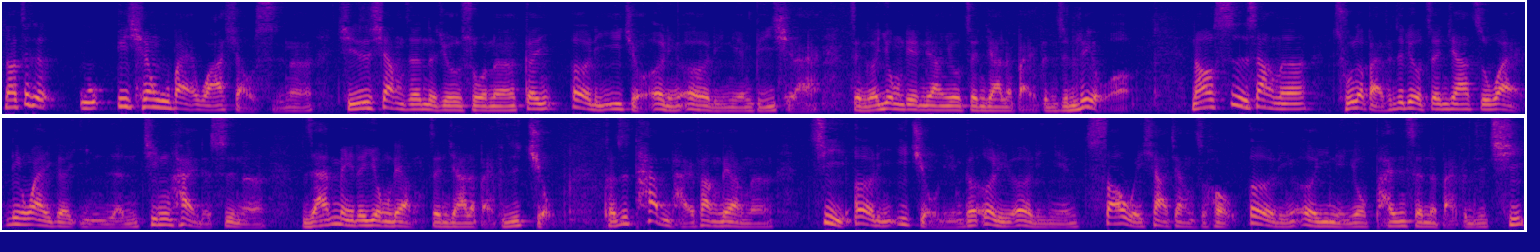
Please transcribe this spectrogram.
那这个五一千五百瓦小时呢，其实象征的就是说呢，跟二零一九、二零二零年比起来，整个用电量又增加了百分之六哦。然后事实上呢，除了百分之六增加之外，另外一个引人惊骇的是呢，燃煤的用量增加了百分之九，可是碳排放量呢？继二零一九年跟二零二零年稍微下降之后，二零二一年又攀升了百分之七，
